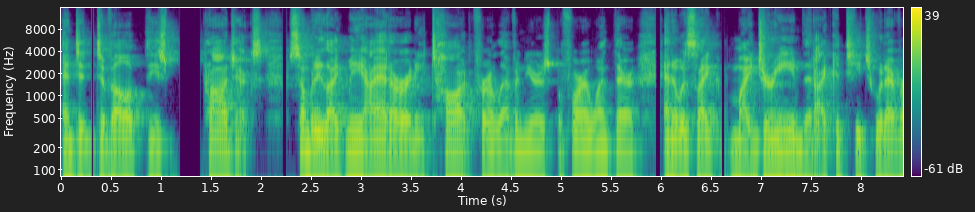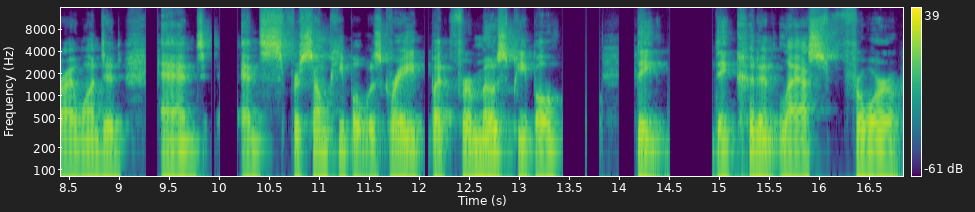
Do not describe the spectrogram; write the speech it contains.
and to develop these projects. Somebody like me, I had already taught for 11 years before I went there, and it was like my dream that I could teach whatever I wanted. And and for some people, it was great, but for most people, they they couldn't last for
